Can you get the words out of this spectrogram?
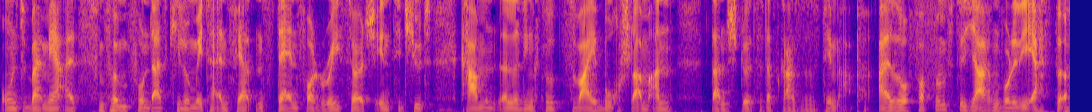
und bei mehr als 500 Kilometer entfernten Stanford Research Institute kamen allerdings nur zwei Buchstaben an, dann stürzte das ganze System ab. Also vor 50 Jahren wurde die erste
